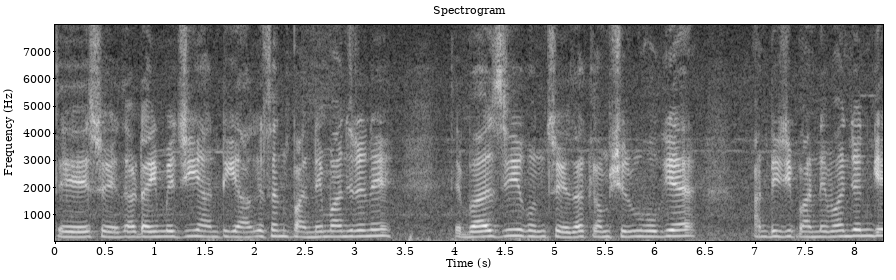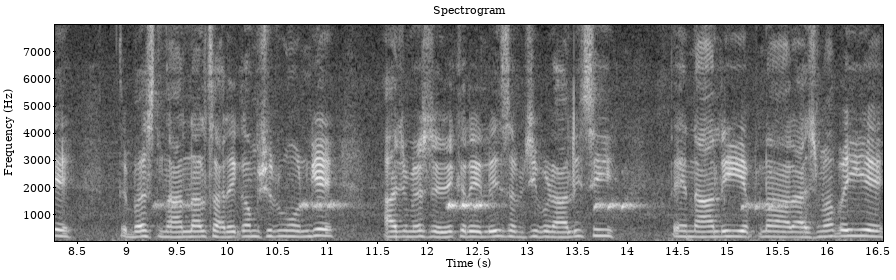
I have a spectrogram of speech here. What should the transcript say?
ਤੇ ਸਵੇਰ ਦਾ ਟਾਈਮ ਹੈ ਜੀ ਆਂਟੀ ਆ ਗਏ ਸਨ ਭਾਂਡੇ ਮਾਂਜ ਰਹੇ ਨੇ ਤੇ ਬਸ ਜੀ ਹੁਣ ਸਵੇਰ ਦਾ ਕੰਮ ਸ਼ੁਰੂ ਹੋ ਗਿਆ ਹੈ ਆਂਟੀ ਜੀ ਭਾਂਡੇ ਮਾਂਜਣਗੇ ਤੇ ਬਸ ਨਾਲ ਨਾਲ ਸਾਰੇ ਕੰਮ ਸ਼ੁਰੂ ਹੋਣਗੇ ਅੱਜ ਮੈਂ ਸਵੇਰੇ ਕਰੇਲੇ ਦੀ ਸਬਜ਼ੀ ਬਣਾ ਲਈ ਸੀ ਤੇ ਨਾਲ ਹੀ ਆਪਣਾ ਰਾਜਮਾ ਪਈਏ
